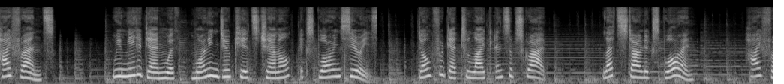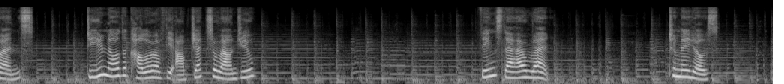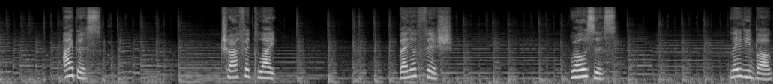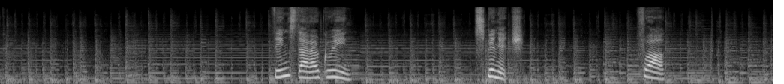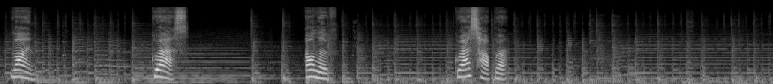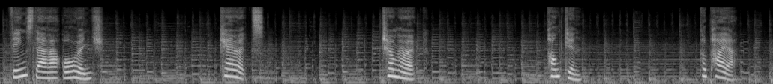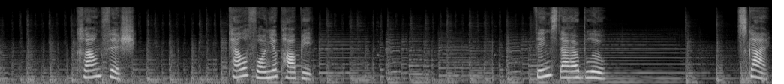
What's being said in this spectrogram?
Hi friends! We meet again with Morning Dew Kids channel Exploring series. Don't forget to like and subscribe. Let's start exploring. Hi friends! Do you know the color of the objects around you? Things that are red. Tomatoes. Ibis. Traffic light. Betta fish. Roses. Ladybug. Things that are green. Spinach. Frog. Lime. Grass. Olive. Grasshopper. Things that are orange. Carrots. Turmeric. Pumpkin. Papaya. Clownfish. California poppy. Things that are blue. Sky.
